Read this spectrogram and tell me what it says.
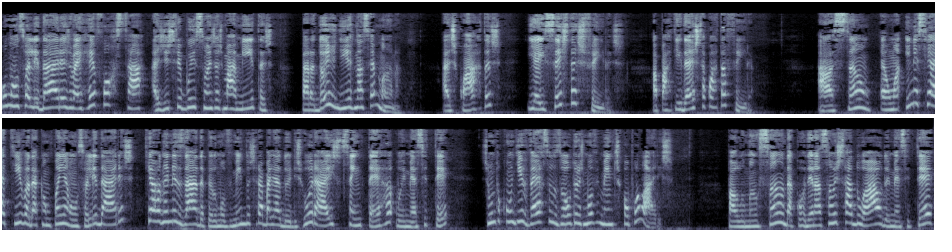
o Mão Solidárias vai reforçar as distribuições das marmitas para dois dias na semana, às quartas e às sextas-feiras, a partir desta quarta-feira. A ação é uma iniciativa da campanha Mão Solidárias que é organizada pelo Movimento dos Trabalhadores Rurais Sem Terra, o MST, junto com diversos outros movimentos populares. Paulo Mansan, da coordenação estadual do MST,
